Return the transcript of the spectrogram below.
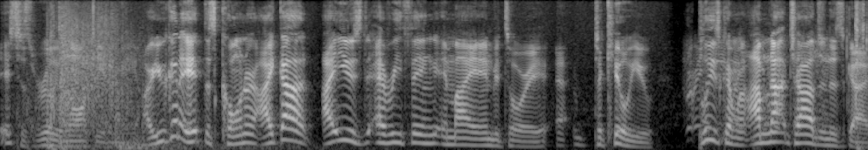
It's just really wonky to me. Are you gonna hit this corner? I got, I used everything in my inventory uh, to kill you. Please come on. I'm not challenging this guy.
